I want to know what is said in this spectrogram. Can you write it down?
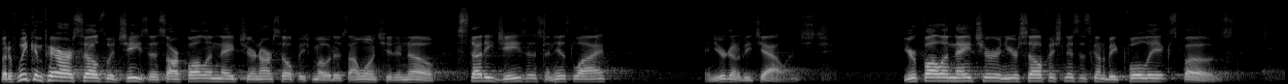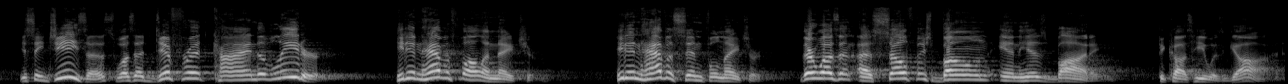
But if we compare ourselves with Jesus, our fallen nature and our selfish motives, I want you to know study Jesus and his life, and you're going to be challenged. Your fallen nature and your selfishness is going to be fully exposed. You see, Jesus was a different kind of leader. He didn't have a fallen nature, he didn't have a sinful nature. There wasn't a selfish bone in his body because he was God.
